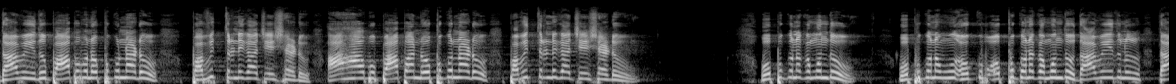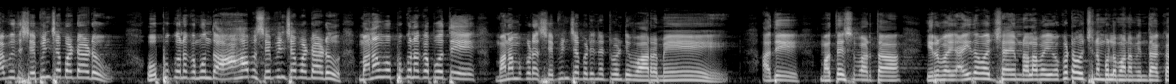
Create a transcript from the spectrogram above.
దావీదు పాపమును ఒప్పుకున్నాడు. పవిత్రునిగా చేశాడు. ఆహాబు పాపాన్ని ఒప్పుకున్నాడు. పవిత్రునిగా చేశాడు. ఒప్పుకునక ముందు ఒప్పుకున ఒప్పు ఒప్పుకొనక ముందు దావీదును దావీదు శపించబడ్డాడు. ఒప్పుకొనక ముందు ఆహాబు శపించబడ్డాడు. మనం ఒప్పుకొనకపోతే మనం కూడా శపించబడినటువంటి వారమే. అదే మతేశ్వ వార్త ఇరవై ఐదవ అధ్యాయం నలభై ఒకటో వచ్చినములు మనం ఇందాక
